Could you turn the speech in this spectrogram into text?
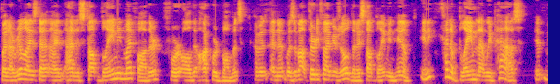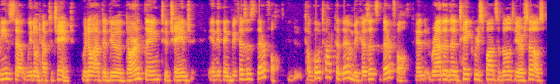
But I realized that I, had to stop blaming my father for all the awkward moments. I was, and it was about 35 years old that I stopped blaming him. Any kind of blame that we pass, it means that we don't have to change. We don't have to do a darn thing to change anything because it's their fault. Go talk to them because it's their fault. And rather than take responsibility ourselves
